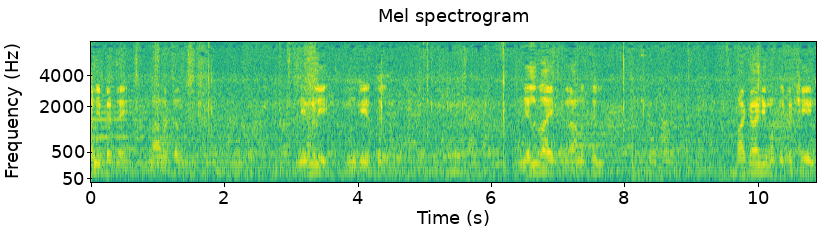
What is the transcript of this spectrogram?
ராணிப்பேட்டை மாவட்டம் நெமிலி ஒன்றியத்தில் நெல்வாய் கிராமத்தில் பாட்டாளி மக்கள் கட்சியின்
